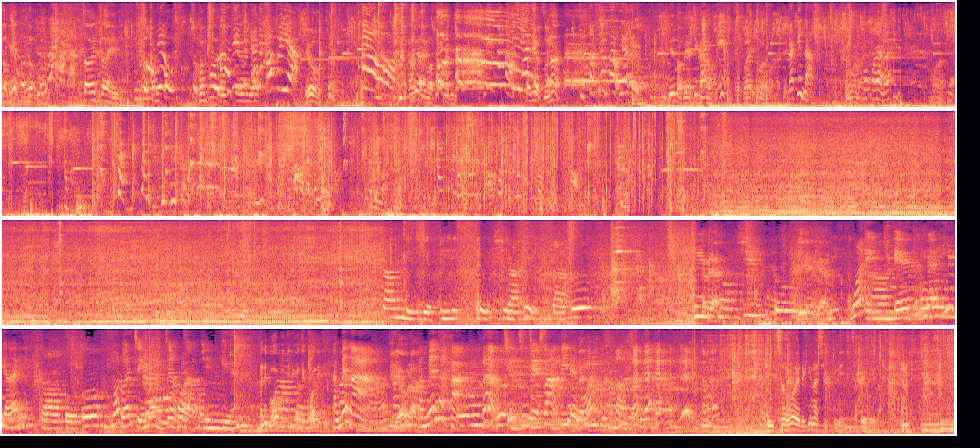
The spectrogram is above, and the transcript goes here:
怎么样？怎么？早点在做环保，做环保的人哟。哟。哎呦！阿你来嘛？你有孙啊？恁大伯去看啊？我来过来。来紧啦！三日日地混车日大鹅，来不来？你也听见？我会会起来，伊个来大宝鹅，我来坐遐唔知有啥好。啊，你无我不治，我摕我的治。啊免啦，治疗啊啦。免啦，咱也无穿租这衫，底下无啊。伊初好的囡仔是今年二十八岁啦，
